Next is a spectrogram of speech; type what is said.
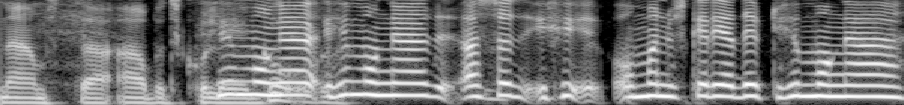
närmsta arbetskollegor. Hur många, hur många alltså, hur, om man nu ska reda ut hur många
